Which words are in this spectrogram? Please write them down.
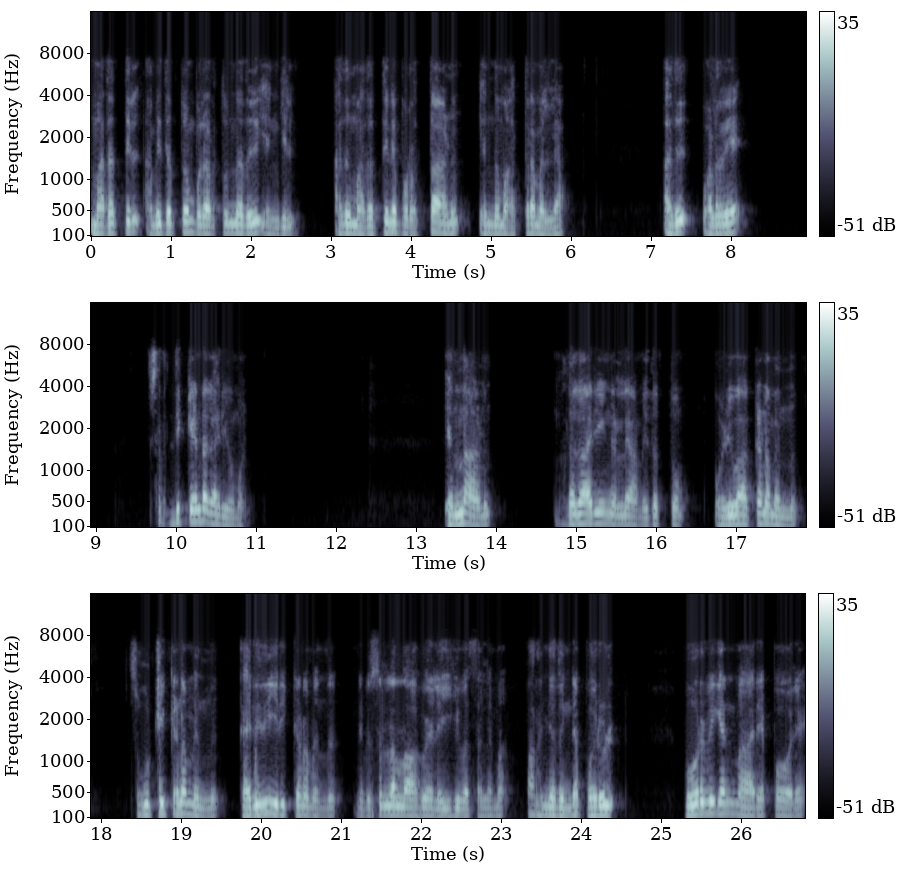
മതത്തിൽ അമിതത്വം പുലർത്തുന്നത് എങ്കിൽ അത് മതത്തിന് പുറത്താണ് എന്ന് മാത്രമല്ല അത് വളരെ ശ്രദ്ധിക്കേണ്ട കാര്യവുമാണ്. എന്നാണ് മതകാര്യങ്ങളിലെ അമിതത്വം ഒഴിവാക്കണമെന്ന് സൂക്ഷിക്കണമെന്ന് കരുതിയിരിക്കണമെന്ന് നബിസല്ലാഹു അലൈഹി വസല്ലമ പറഞ്ഞതിന്റെ പൊരുൾ. പൂർവികന്മാരെ പോലെ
